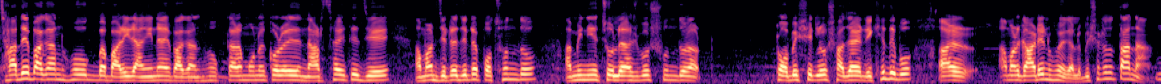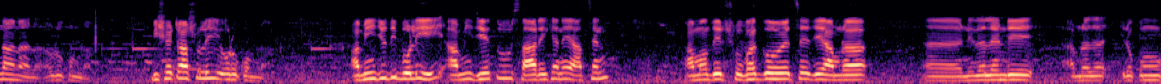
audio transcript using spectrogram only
ছাদে বাগান হোক বা বাড়ির আঙিনায় বাগান হোক তারা মনে করে নার্সারিতে যে আমার যেটা যেটা পছন্দ আমি নিয়ে চলে আসব সুন্দর টবে সেগুলো সাজায় রেখে দেবো আর আমার গার্ডেন হয়ে গেল। বিষয়টা তো তা না। না না না ওরকম না। বিষয়টা আসলেই ওরকম না। আমি যদি বলি আমি যেহেতু স্যার এখানে আছেন আমাদের সৌভাগ্য হয়েছে যে আমরা নেদারল্যান্ডে আমরা এরকম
